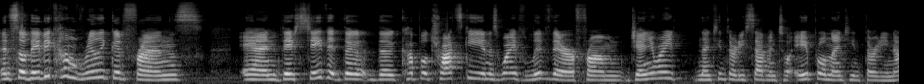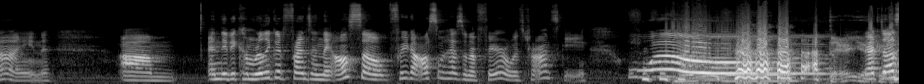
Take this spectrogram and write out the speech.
and so they become really good friends. And they say that the, the couple, Trotsky and his wife, lived there from January 1937 till April 1939. Um, and they become really good friends. And they also, Frida also has an affair with Trotsky. Whoa! There you that go. does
